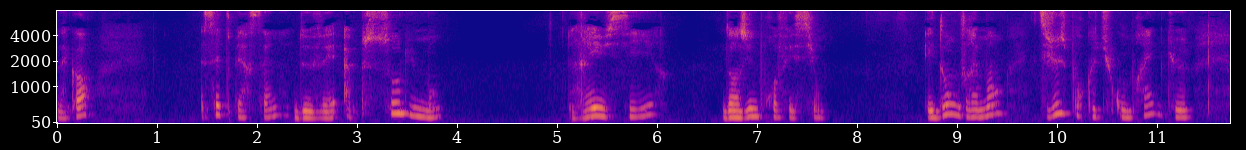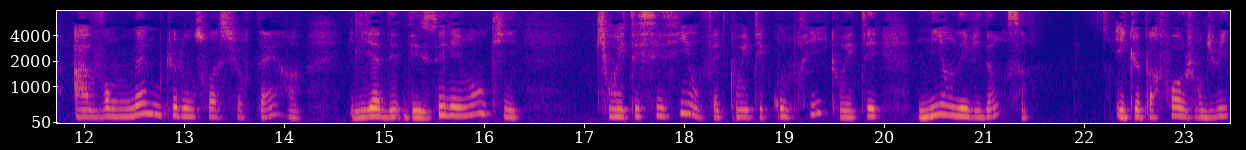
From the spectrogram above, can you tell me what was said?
d'accord Cette personne devait absolument réussir dans une profession. Et donc vraiment, c'est juste pour que tu comprennes que avant même que l'on soit sur Terre, il y a des, éléments qui, qui ont été saisis en fait, qui ont été compris, qui ont été mis en évidence, et que parfois aujourd'hui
